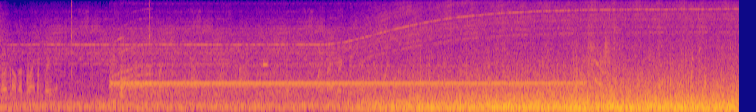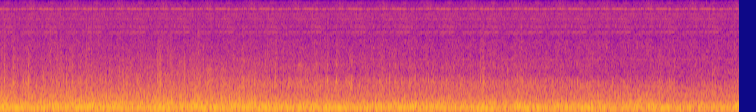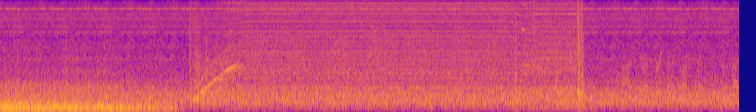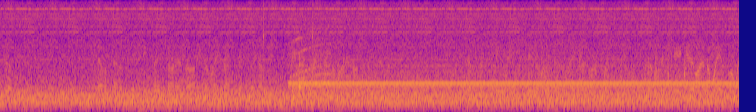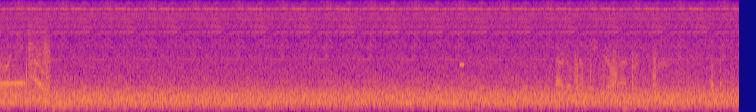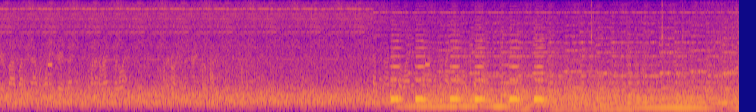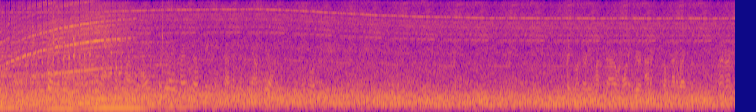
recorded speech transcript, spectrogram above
hotel, that's 2230. south line of travel, 1807, coming on the right, middle lane. Coming down right. Down right.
